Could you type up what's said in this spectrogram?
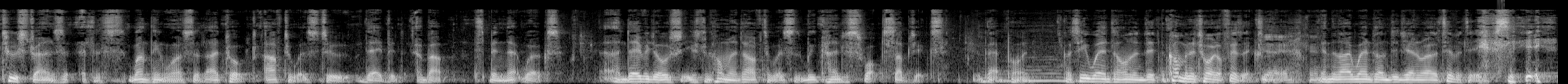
Two strands at this. One thing was that I talked afterwards to David about spin networks. And David also used to comment afterwards that we kind of swapped subjects at that point. Because he went on and did combinatorial physics. Yeah, yeah, yeah. And then I went on to did general relativity, see.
